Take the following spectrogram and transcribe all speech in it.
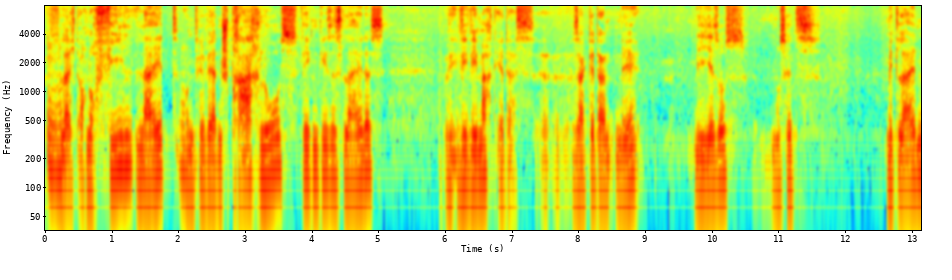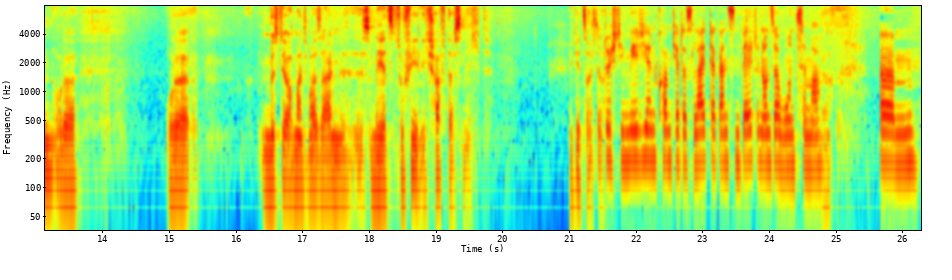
vielleicht auch noch viel Leid und wir werden sprachlos wegen dieses Leides. Wie, wie, wie macht ihr das? Äh, Sagt ihr dann, nee, wie Jesus muss jetzt mitleiden oder, oder müsst ihr auch manchmal sagen, es ist mir jetzt zu viel, ich schaffe das nicht? Wie geht's euch Also da? durch die Medien kommt ja das Leid der ganzen Welt in unser Wohnzimmer. Ähm,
